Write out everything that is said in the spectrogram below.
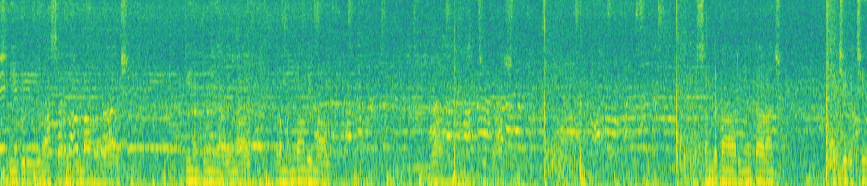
ਸ੍ਰੀ ਗੁਰੂ ਗ੍ਰੰਥ ਸਾਹਿਬ ਜੀ ਮਹਾਰਾਜ ਦੀ ਦੁਨੀਆ ਦੇ ਮਾਲਕ, ਬ੍ਰਹਮੰਡਾਂ ਦੇ ਮਾਲਕ। ਸੰਗਤਾਂ ਆ ਰਹੀਆਂ ਕਾਰਾਂ 'ਚ ਪਿੱਛੇ ਪਿੱਛੇ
